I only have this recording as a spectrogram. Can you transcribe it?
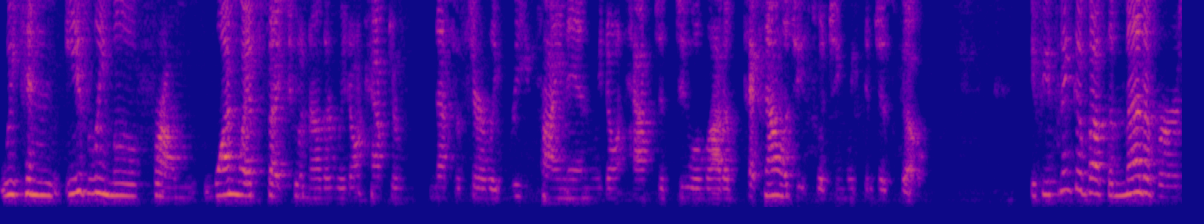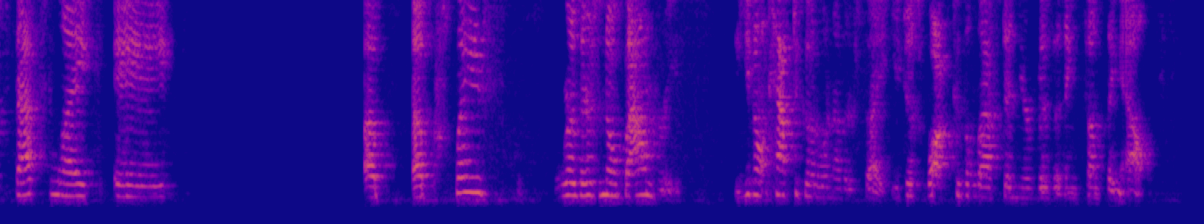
we can easily move from one website to another. We don't have to necessarily re sign in, we don't have to do a lot of technology switching. We can just go. If you think about the metaverse, that's like a a, a place where there's no boundaries you don't have to go to another site. You just walk to the left and you're visiting something else.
